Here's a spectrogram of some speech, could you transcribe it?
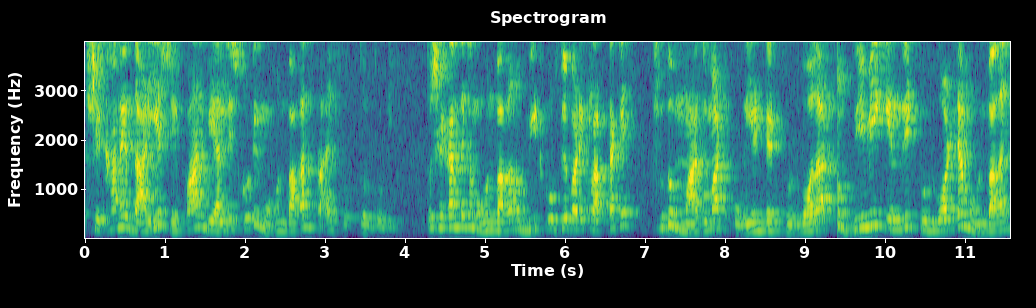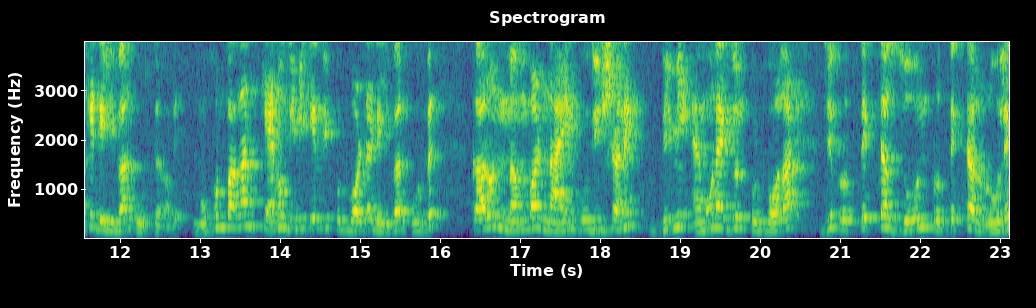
সেখানে দাঁড়িয়ে সেফান বিয়াল্লিশ কোটি, মোহনবাগান প্রায় সত্তর কোটি। তো সেখান থেকে মোহনবাগানও বিট করতে পারে ক্লাবটাকে শুধু মাঝমাঠ ওরিয়েন্টেড ফুটবলার দিমি কেন্দ্রিক ফুটবলটা মোহনবাগানকে ডেলিভার করতে হবে। মোহনবাগান কেন দিমি কেন্দ্রিক ফুটবলটা ডেলিভার করবে? কারণ নাম্বার নাইন পজিশনে দিমি এমন একজন ফুটবলার যে প্রত্যেকটা জোন প্রত্যেকটা রোলে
